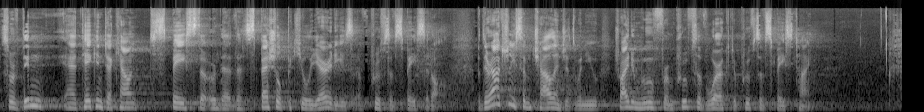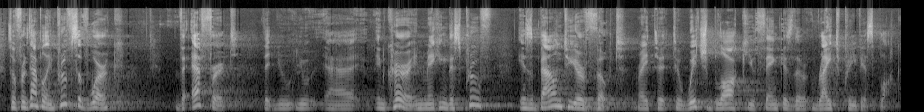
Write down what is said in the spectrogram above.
sort of didn't uh, take into account space or the, the special peculiarities of proofs of space at all. But there are actually some challenges when you try to move from proofs of work to proofs of space-time. So for example, in proofs of work, the effort that you, you uh, incur in making this proof is bound to your vote, right? To, to which block you think is the right previous block.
